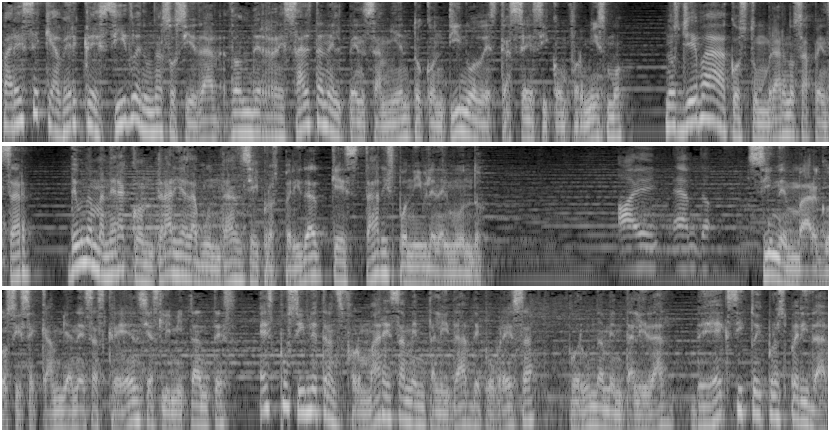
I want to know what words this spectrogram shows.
Parece que haber crecido en una sociedad donde resaltan el pensamiento continuo de escasez y conformismo nos lleva a acostumbrarnos a pensar de una manera contraria a la abundancia y prosperidad que está disponible en el mundo. Sin embargo, si se cambian esas creencias limitantes, es posible transformar esa mentalidad de pobreza por una mentalidad de éxito y prosperidad.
